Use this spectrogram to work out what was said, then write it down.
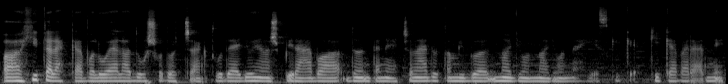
a hitelekkel való eladósodottság tud egy olyan spirálba dönteni egy családot, amiből nagyon-nagyon nehéz kikeveredni.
